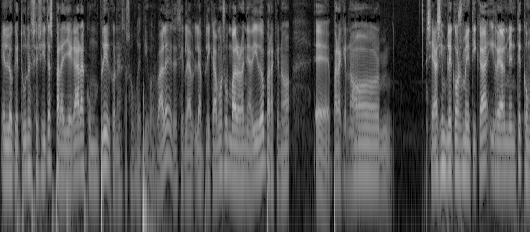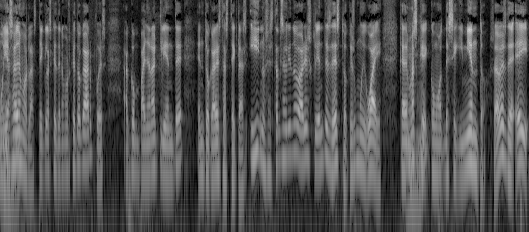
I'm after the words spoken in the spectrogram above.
en lo que tú necesitas para llegar a cumplir con estos objetivos, ¿vale? Es decir, le, le aplicamos un valor añadido para que no eh, para que no sea simple cosmética y realmente, como ya sabemos las teclas que tenemos que tocar, pues acompañar al cliente en tocar estas teclas. Y nos están saliendo varios clientes de esto, que es muy guay. Que además que como de seguimiento, ¿sabes? De, hey,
